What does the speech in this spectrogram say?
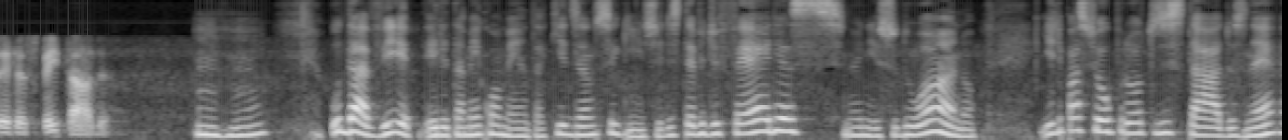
ser respeitada. Uhum. O Davi, ele também comenta aqui dizendo o seguinte: ele esteve de férias no início do ano e ele passeou por outros estados, né?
